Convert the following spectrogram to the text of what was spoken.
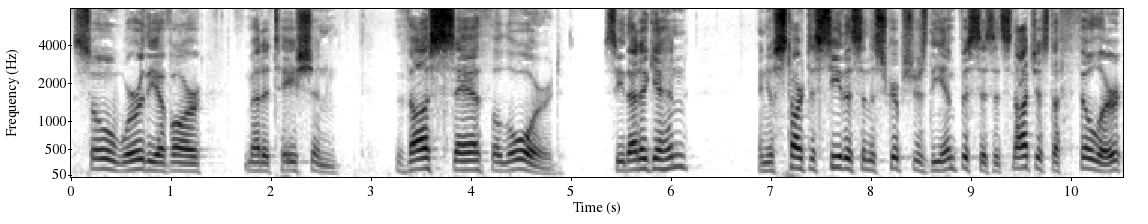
so worthy of our meditation. Thus saith the Lord. See that again? And you'll start to see this in the scriptures, the emphasis. It's not just a filler,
